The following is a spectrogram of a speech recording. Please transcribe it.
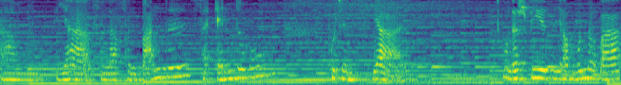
ähm, ja, voller, voller Wandel, Veränderung, Potenzial. Und das spiegelt sich auch wunderbar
